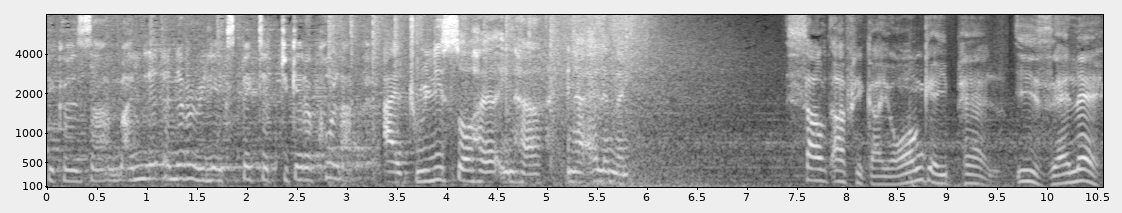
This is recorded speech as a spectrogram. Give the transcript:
because um, I, ne- I never really expected to get a call up. I really saw her in her in her element. South Africa yonke iphela izele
